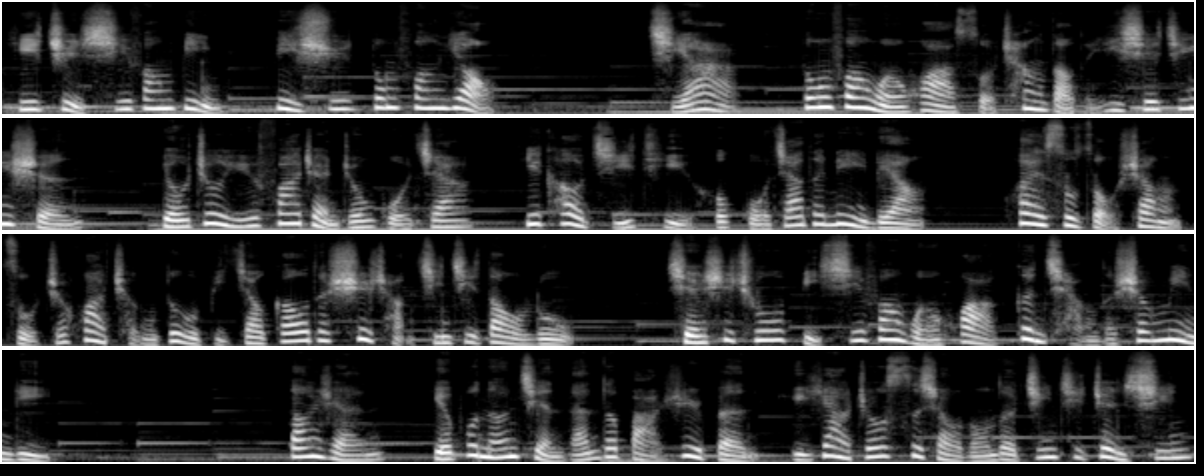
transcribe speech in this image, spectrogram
医治西方病必须东方药。其二，东方文化所倡导的一些精神，有助于发展中国家。依靠集体和国家的力量，快速走上组织化程度比较高的市场经济道路，显示出比西方文化更强的生命力。当然，也不能简单的把日本与亚洲四小龙的经济振兴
